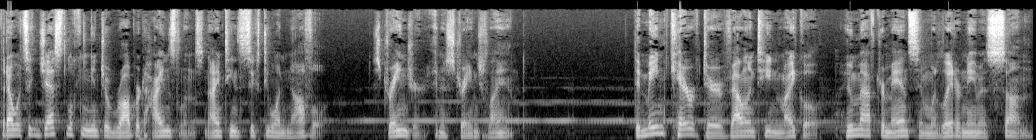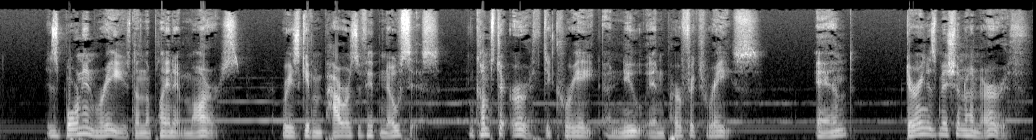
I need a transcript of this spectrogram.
then I would suggest looking into Robert Heinlein's 1961 novel, Stranger in a Strange Land. The main character, Valentine Michael, whom after Manson would later name his son, is born and raised on the planet Mars, where he is given powers of hypnosis and comes to Earth to create a new and perfect race. And, during his mission on Earth,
